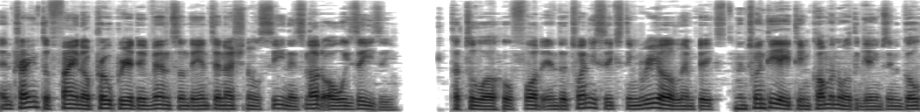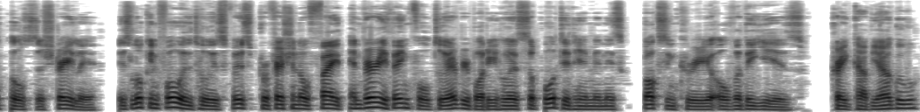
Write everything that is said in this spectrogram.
and trying to find appropriate events on the international scene is not always easy. Katua, who fought in the 2016 Rio Olympics and 2018 Commonwealth Games in Gold Coast, Australia, is looking forward to his first professional fight and very thankful to everybody who has supported him in his boxing career over the years. Craig Kaviagu,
